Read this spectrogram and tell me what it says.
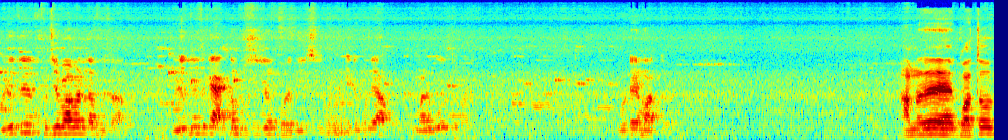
বিরোধী খুঁজে পাবেন না কোথাও। বিরোধী থেকে একদম বিসর্জন করে দিয়েছি। এটুকুনি আপ- মানে বলতে পারি। ভোটের মাধ্যমে। আপনাদের গত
